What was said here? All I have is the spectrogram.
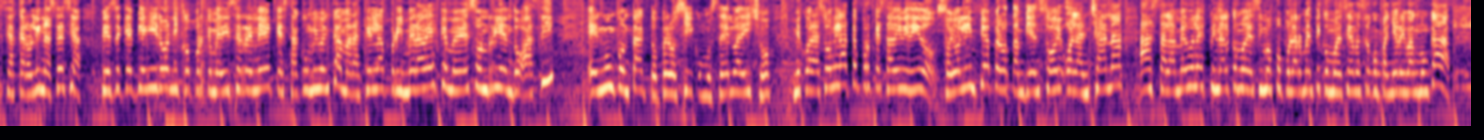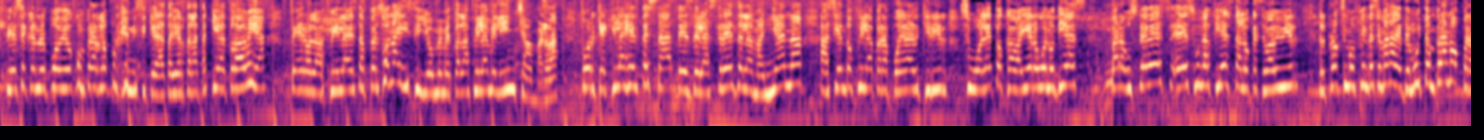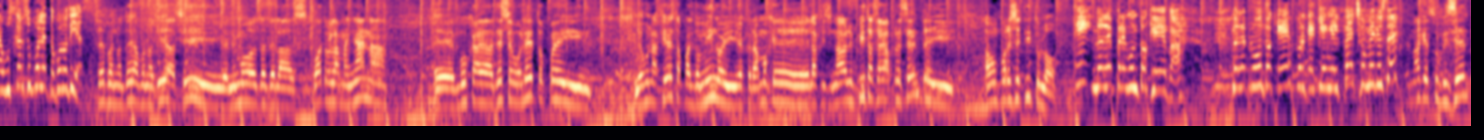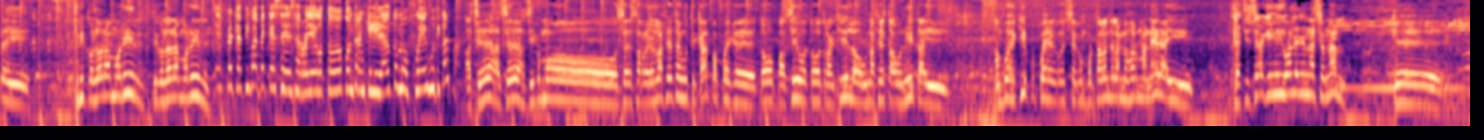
gracias, Carolina Cecia. Piense que es bien irónico porque me dice René que está conmigo en cámara, que es la primera vez que me ve sonriendo así en un contacto, pero sí, como usted lo ha dicho, mi corazón late porque está dividido. Soy Olimpia, pero también soy olanchana hasta la médula espinal, como decimos popularmente y como decía nuestro compañero Iván Moncada. Fíjese que no he podido comprarlo porque ni siquiera está abierta la taquilla todavía, pero la fila de estas personas, y si yo me meto a la fila me linchan, ¿verdad? Porque aquí la gente está desde las 3 de la mañana haciendo fila para poder adquirir su boleto. Caballero, buenos días. Para ustedes es una fiesta lo que se va a vivir el próximo fin de semana desde muy temprano para buscar su boleto. Buenos días. Sí, buenos días, buenos días. Sí, venimos desde las 4 de la mañana eh, en busca de ese boleto, pues, y, y, es una fiesta para el domingo y esperamos que el aficionado olimpista se haga presente y vamos por ese título. Y no le pregunto qué va. No le pregunto qué es porque aquí en el pecho, mire usted. Es más que suficiente y tricolor a morir, tricolor a morir. ¿Expectativas de que se desarrolle todo con tranquilidad como fue en Juticalpa? Así es, así es, así como se desarrolló la fiesta en Juticalpa, pues que todo pasivo, todo tranquilo, una fiesta bonita y ambos equipos pues se comportaron de la mejor manera y que así sea quien igual en el Nacional, que,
